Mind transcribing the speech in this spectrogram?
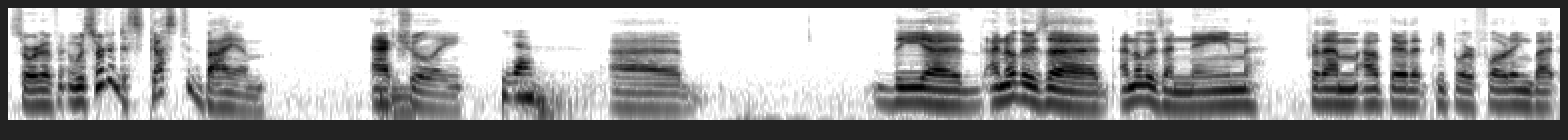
sort of, and was sort of disgusted by him. Actually, Yeah. uh, the uh, I know there's a I know there's a name for them out there that people are floating, but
